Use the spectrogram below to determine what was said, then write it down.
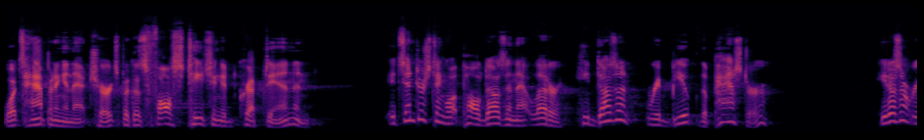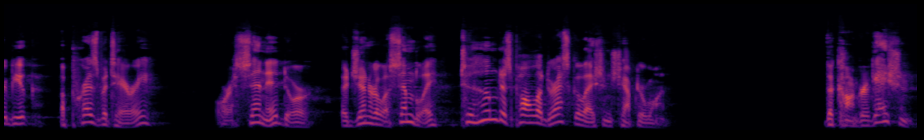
what's happening in that church because false teaching had crept in? And it's interesting what Paul does in that letter. He doesn't rebuke the pastor, he doesn't rebuke a presbytery or a synod or a general assembly. To whom does Paul address Galatians chapter 1? The congregation.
